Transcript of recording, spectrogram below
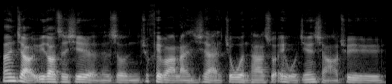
那你假如遇到这些人的时候，你就可以把他拦下来，就问他说：“哎，我今天想要去。”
